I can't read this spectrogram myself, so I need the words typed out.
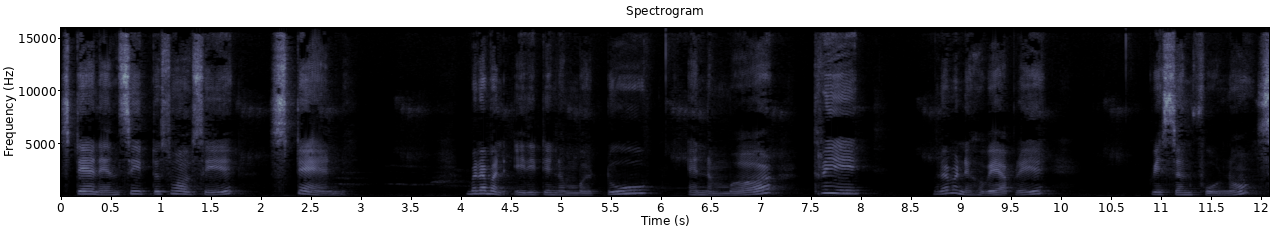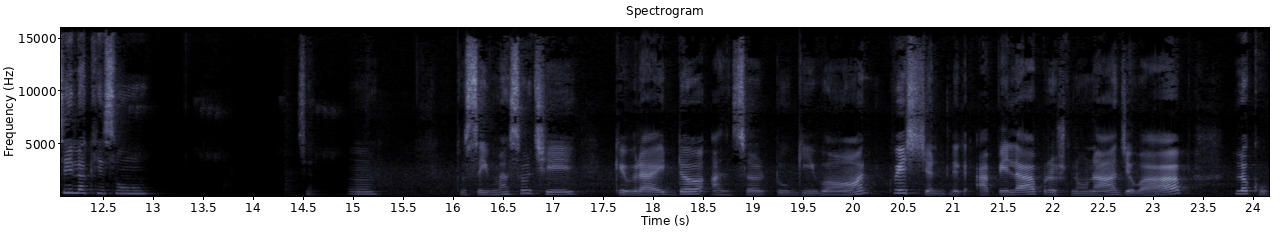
સ્ટેન્ડ એન્ડ સીટ તો શું આવશે? સ્ટેન્ડ બરાબર ને? એ રીતે number two and number three બરાબર ને? હવે આપણે ક્વેશ્ચન ફોરનો સી લખીશું. તો સીમાં શું છે? કે write the answer to given question એટલે કે આપેલા પ્રશ્નોના જવાબ લખો.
